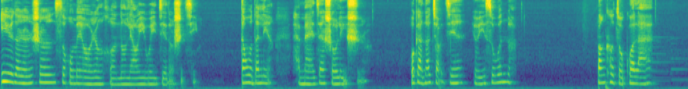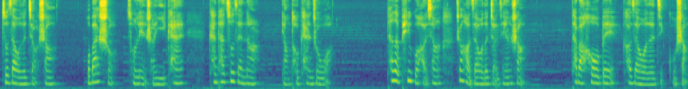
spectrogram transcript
抑郁的人生似乎没有任何能聊以慰藉的事情。当我的脸还埋在手里时。我感到脚尖有一丝温暖。邦克走过来，坐在我的脚上。我把手从脸上移开，看他坐在那儿，仰头看着我。他的屁股好像正好在我的脚尖上。他把后背靠在我的颈骨上。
